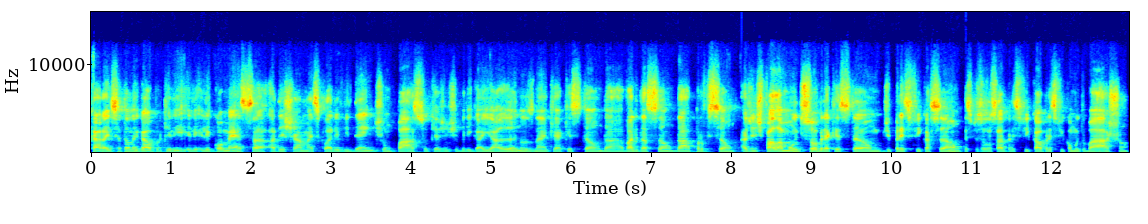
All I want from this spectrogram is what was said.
Cara, isso é tão legal, porque ele, ele, ele, começa a deixar mais claro e evidente um passo que a gente briga aí há anos, né? Que é a questão da validação da profissão. A gente fala muito sobre a questão de precificação, as pessoas não sabem precificar, o precifica muito baixo,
